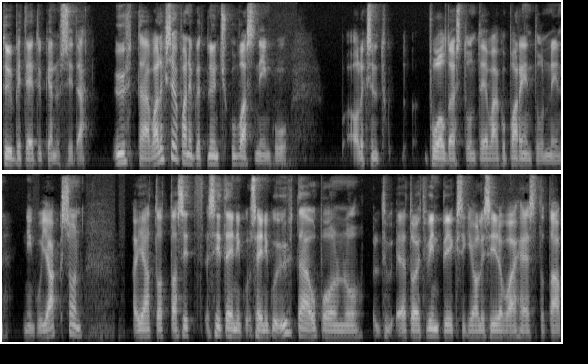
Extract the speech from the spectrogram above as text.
tyypit ei tykännyt sitä yhtään. Vai oliko se jopa, niinku, että Lynch kuvasi, niinku, oliko se nyt puolitoista tuntia vai parin tunnin niinku, jakson. Ja tota, sit, sit ei, niinku, se ei niinku, yhtään uponnut. Toi Twin Peaksikin oli siinä vaiheessa tota,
